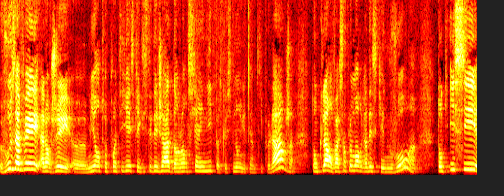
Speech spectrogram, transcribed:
Vous avez, alors j'ai euh, mis entre pointillés ce qui existait déjà dans l'ancien init parce que sinon il était un petit peu large. Donc là on va simplement regarder ce qui est nouveau. Donc ici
